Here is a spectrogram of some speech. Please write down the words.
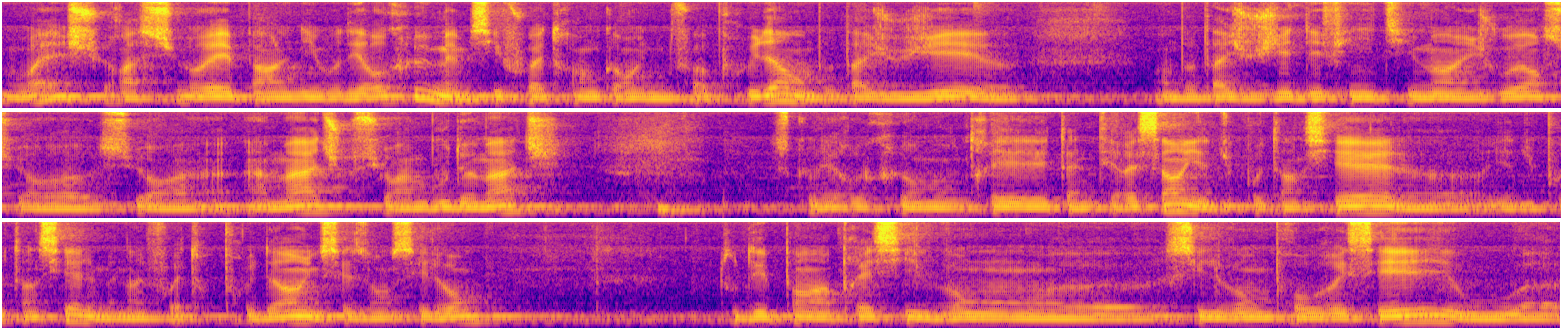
Ouais, je suis rassuré par le niveau des recrues, même s'il faut être encore une fois prudent. On ne peut pas juger, euh, peut pas juger définitivement un joueur sur, sur un, un match ou sur un bout de match. Ce que les recrues ont montré est intéressant. Il y a du potentiel. euh, il y a du potentiel. Maintenant, il faut être prudent. Une saison, c'est long. Tout dépend après s'ils vont, euh, vont progresser ou, euh,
